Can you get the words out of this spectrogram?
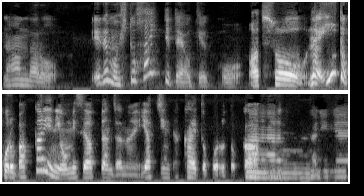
なんだろう。え、でも人入ってたよ、結構。あ、そう。なんかいいところばっかりにお店あったんじゃない？家賃高いところとか。あーうん何ね、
